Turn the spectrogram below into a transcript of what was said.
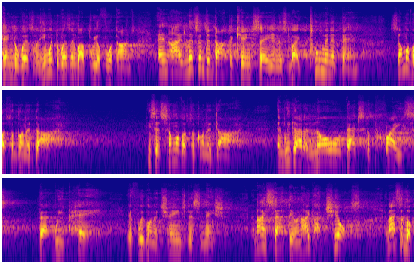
came to Wesleyan. He went to Wesleyan about three or four times. And I listened to Dr. King say in this like two minute thing, some of us are gonna die. He said, some of us are gonna die. And we gotta know that's the price that we pay if we're gonna change this nation. And I sat there and I got chills. And I said, look,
